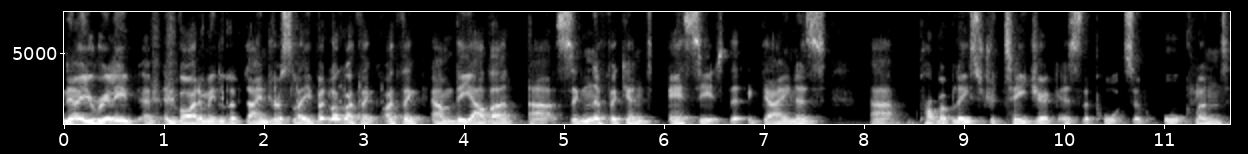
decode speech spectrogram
Now you really invited me to live dangerously, but look, I think I think um, the other uh, significant asset that again is uh, probably strategic is the ports of Auckland.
